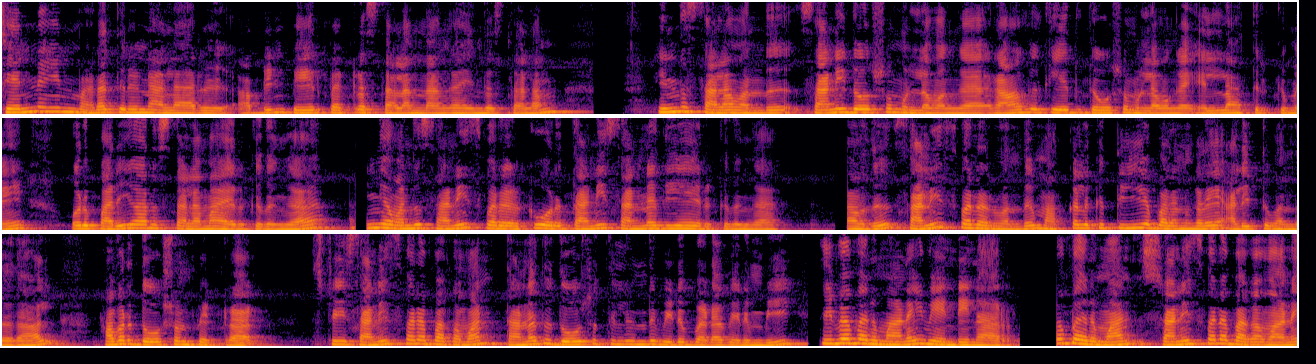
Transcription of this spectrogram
சென்னையின் வட திருநள்ளாறு அப்படின்னு பேர் பெற்ற ஸ்தலம் தாங்க இந்த ஸ்தலம். இந்த ஸ்தலம் வந்து சனி தோஷம் உள்ளவங்க ராகு கேது தோஷம் உள்ளவங்க எல்லாத்திற்குமே ஒரு பரிகார ஸ்தலமாக இருக்குதுங்க. இங்கே வந்து சனீஸ்வரருக்கு ஒரு தனி சன்னதியே இருக்குதுங்க. அதாவது சனீஸ்வரர் வந்து மக்களுக்கு தீய பலன்களை அளித்து வந்ததால் அவர் தோஷம் பெற்றார். ஸ்ரீ சனீஸ்வர பகவான் தனது தோஷத்திலிருந்து விடுபட விரும்பி சிவபெருமானை வேண்டினார். சிவபெருமான் சனீஸ்வர பகவானை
